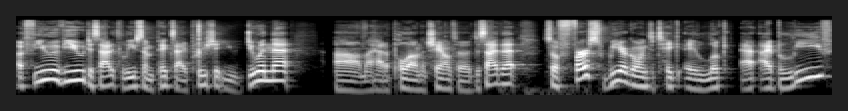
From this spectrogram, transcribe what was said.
a few of you decided to leave some picks. I appreciate you doing that. Um, I had to pull out on the channel to decide that. So, first, we are going to take a look at, I believe,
